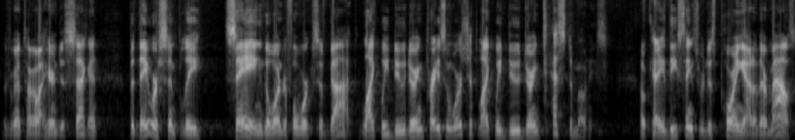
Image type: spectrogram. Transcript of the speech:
which we're going to talk about here in just a second, but they were simply saying the wonderful works of God, like we do during praise and worship, like we do during testimonies. Okay? These things were just pouring out of their mouths.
